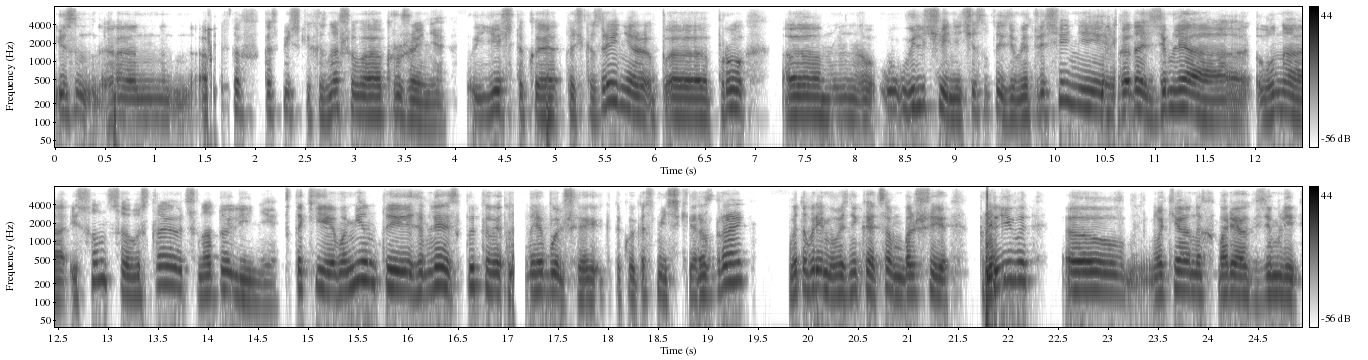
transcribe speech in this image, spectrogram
из э, объектов космических из нашего окружения. Есть такая точка зрения э, про эм, увеличение частоты землетрясений, когда Земля, Луна и Солнце выстраиваются на одной линии. В такие моменты Земля испытывает наибольший такой космический раздрай. В это время возникают самые большие приливы, э, в океанах, морях Земли.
